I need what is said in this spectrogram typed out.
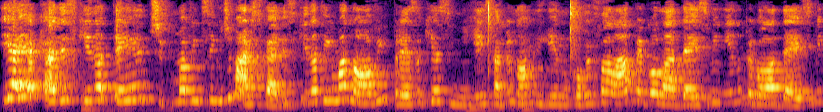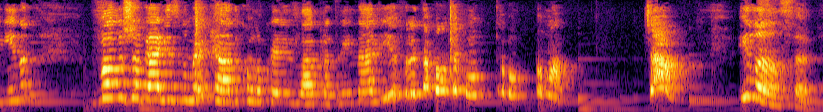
E aí a cada esquina tem, tipo, uma 25 de março. Cada esquina tem uma nova empresa que, assim, ninguém sabe o nome, ninguém nunca ouviu falar. Pegou lá 10 meninos, pegou lá 10 meninas. Vamos jogar eles no mercado, colocou eles lá pra treinar ali. Eu falei, tá bom, tá bom, tá bom, vamos lá. Tchau. E lança.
